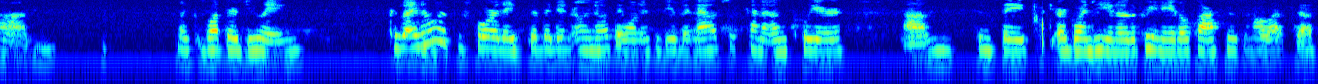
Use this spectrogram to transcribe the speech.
um, like what they're doing. Because I know that before they said they didn't really know what they wanted to do, but now it's just kind of unclear. Um, since they are going to you know the prenatal classes and all that stuff.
